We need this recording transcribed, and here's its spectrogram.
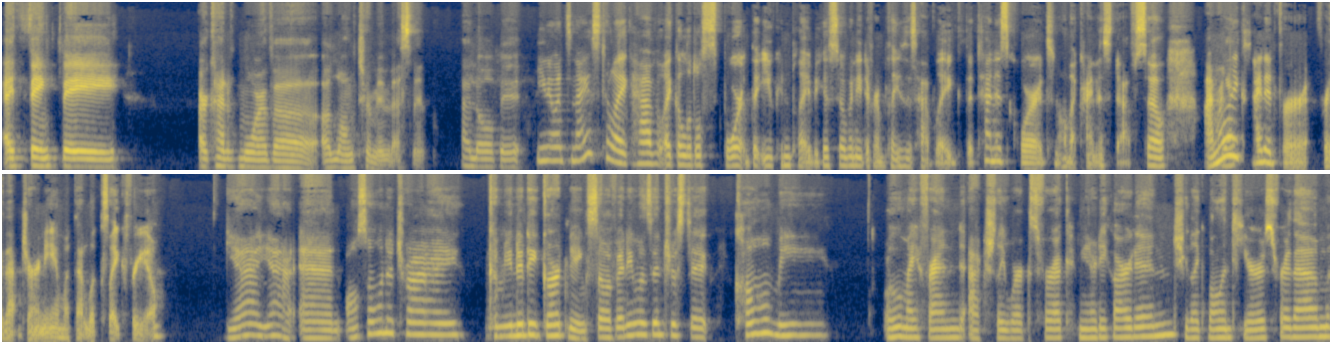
I think they are kind of more of a, a long term investment. I love it. You know, it's nice to like have like a little sport that you can play because so many different places have like the tennis courts and all that kind of stuff. So I'm really yeah. excited for for that journey and what that looks like for you. Yeah, yeah. And also want to try community gardening. So if anyone's interested, call me. Oh, my friend actually works for a community garden. She like volunteers for them.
